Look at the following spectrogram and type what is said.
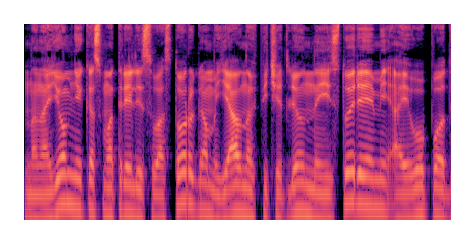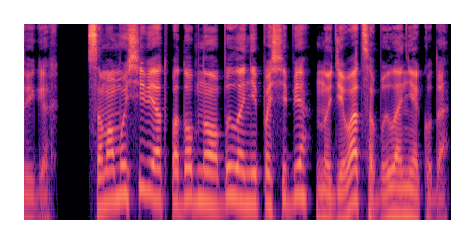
На наемника смотрели с восторгом, явно впечатленные историями о его подвигах. Самому Сиве от подобного было не по себе, но деваться было некуда.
